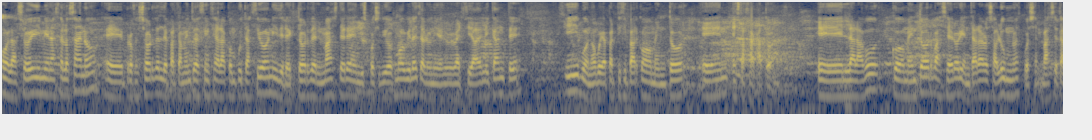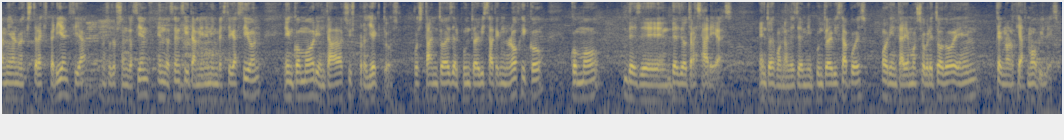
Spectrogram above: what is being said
Hola, soy Miguel Ángel Lozano, eh, profesor del Departamento de Ciencia de la Computación y director del máster en dispositivos móviles de la Universidad de Alicante y bueno, voy a participar como mentor en esta hackathon. Eh, la labor como mentor va a ser orientar a los alumnos, pues en base también a nuestra experiencia, nosotros en, docencia, en docencia y también en investigación, en cómo orientar sus proyectos, pues tanto desde el punto de vista tecnológico como desde, desde otras áreas. Entonces, bueno, desde mi punto de vista, pues orientaremos sobre todo en tecnologías móviles.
